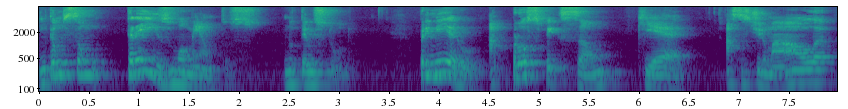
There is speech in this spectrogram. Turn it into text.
Então são três momentos no teu estudo. Primeiro, a prospecção, que é assistir uma aula,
